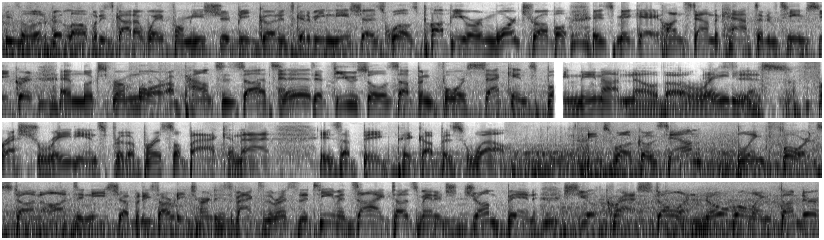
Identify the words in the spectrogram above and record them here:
He's a little bit low, but he's got to wait for him. He should be good. It's going to be Nisha as well as Puppey, or in more trouble. It's Mickey hunts down the captain of Team Secret and looks for more. A pounces up That's and it. a defusal is up in four seconds. But he may not know though. The radiance. fresh radiance for the bristleback, and that is a big pickup as well. Inkswell goes down, blink forward, stun onto Nisha, but he's already turned his back to the rest of the team, and Zai does manage to jump in. Shield crash stolen, no rolling thunder,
